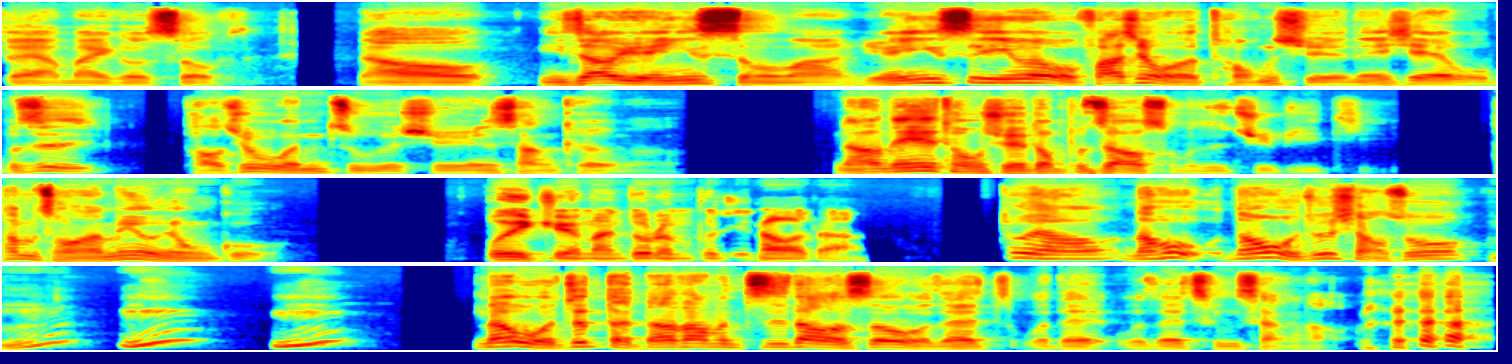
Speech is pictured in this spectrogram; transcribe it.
对啊，Microsoft。然后你知道原因是什么吗？原因是因为我发现我的同学那些，我不是跑去文组的学院上课吗？然后那些同学都不知道什么是 GPT，他们从来没有用过。我也觉得蛮多人不知道的啊。对啊，然后然后我就想说，嗯嗯嗯，那我就等到他们知道的时候，我再我再我再出场好了。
